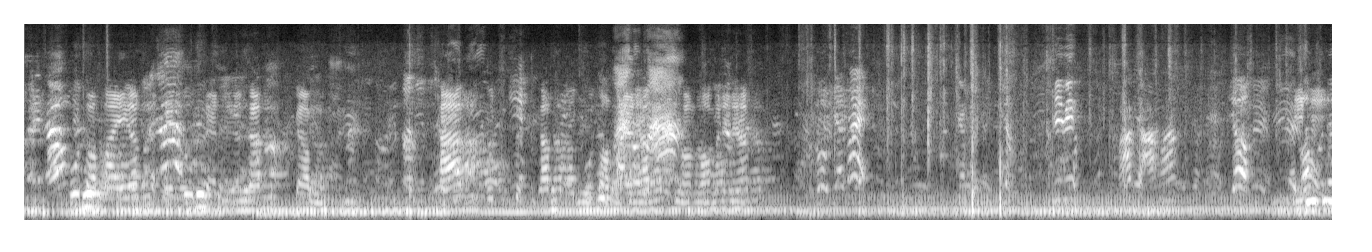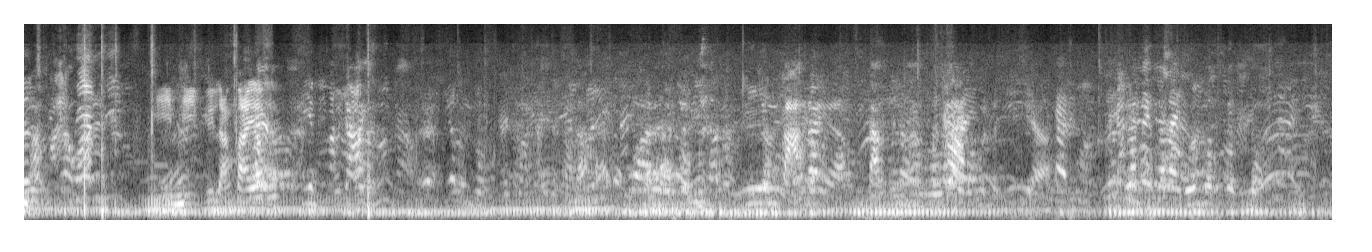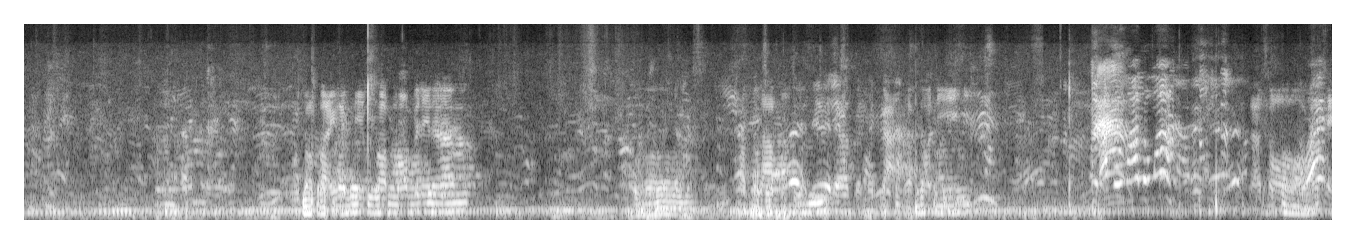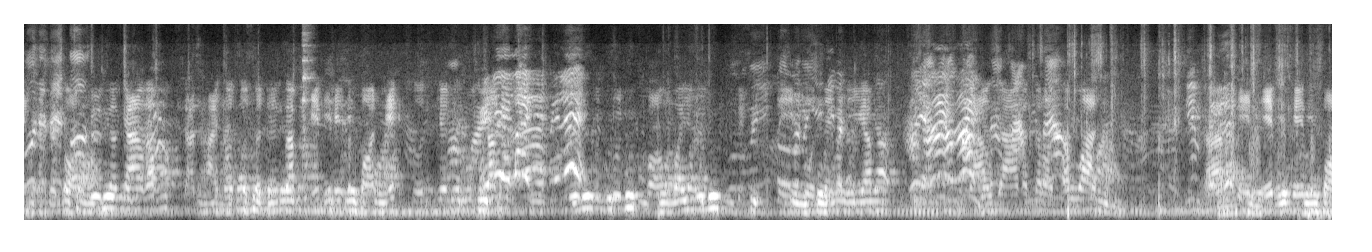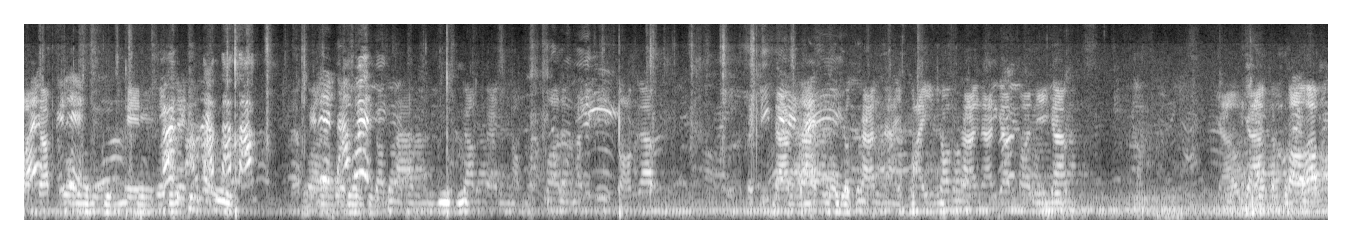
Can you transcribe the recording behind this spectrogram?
คู่ต่อไปครับเป็นรุ่งแสนเหลืองครับกับช้างคุณศึกครับคู่ต่อไปนะครับความพร้อมกันเลยนะครับลูกนไปพี่พี่มาจ๋ามาย่อพีพีพีคือหลังไปครับ หลังได้เหรอหลังต่อไปก็เตรียมความพร้อมไปเลยนะครับตามมาเรื่อยๆแล้วบรรยากาศตอนนี้ลงมาลงมา จะต่อแข่งขันต่อครึ่งยาวครับการถ่ายทอดสดสดครับ f k Sport X ศูนย์เชียงรุ่งไปครับเล่ไปเล่รุ่นของวัยรุ่น14คนในวันนี้ครับยาวยาวกันตลอดทั้งวันทางเพจ f k Sport ครับรวมถึงเพจเอ็กซ์เล่นแล้วก็ช่องทางยูทูบครับแฟนคลับฟุตบอลและพันที่สองครับไปติดตามได้ที่ช่องทางไหนไปช่องทางนั้นครับตอนนี้ครับยาวๆกันต่อครับ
